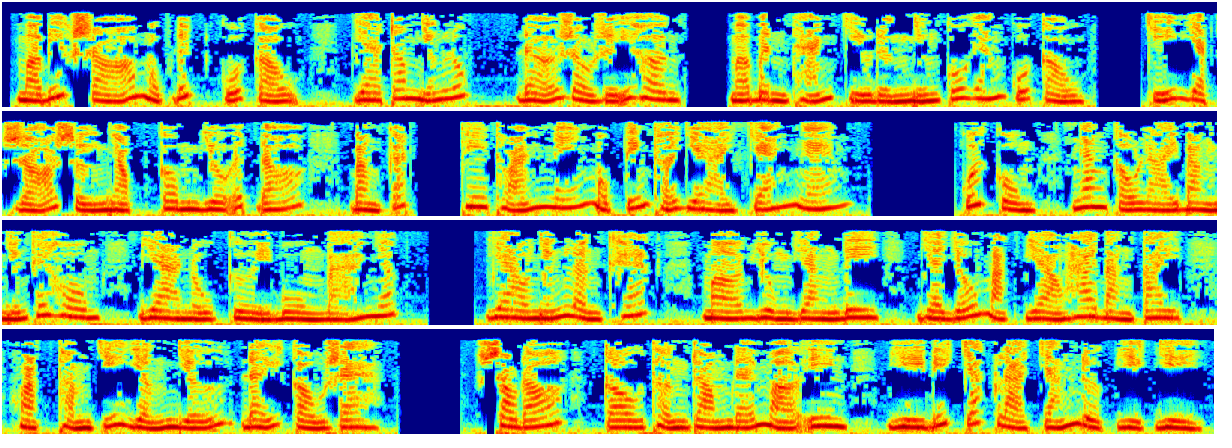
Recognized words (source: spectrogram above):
Mợ biết rõ mục đích của cậu, và trong những lúc đỡ rầu rĩ hơn, mà bình thản chịu đựng những cố gắng của cậu, chỉ dạch rõ sự nhọc công vô ích đó bằng cách thi thoảng nén một tiếng thở dài chán ngán. Cuối cùng ngăn cậu lại bằng những cái hôn và nụ cười buồn bã nhất. Vào những lần khác, mợ dùng dằn đi và giấu mặt vào hai bàn tay, hoặc thậm chí giận dữ đẩy cậu ra. Sau đó, cậu thận trọng để mợ yên vì biết chắc là chẳng được việc gì.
